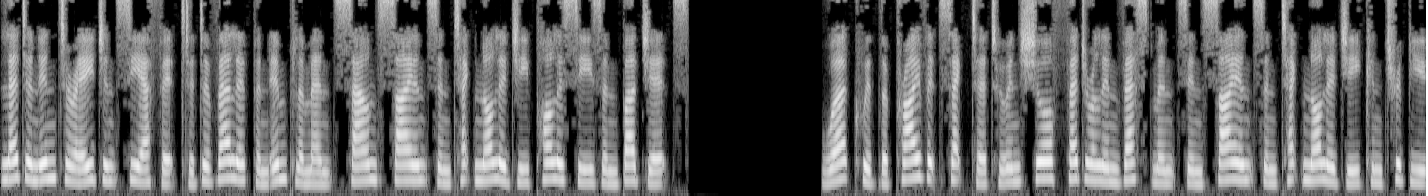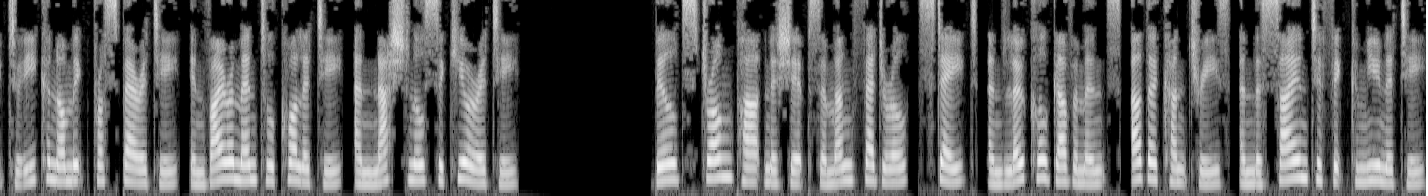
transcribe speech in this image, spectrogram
led an interagency effort to develop and implement sound science and technology policies and budgets, work with the private sector to ensure federal investments in science and technology contribute to economic prosperity, environmental quality, and national security, build strong partnerships among federal, state, and local governments, other countries, and the scientific community,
